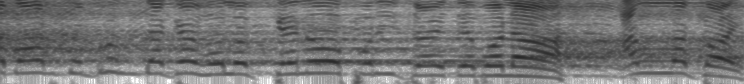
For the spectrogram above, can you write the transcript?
আবার যখন দেখা হলো, কেন পরিচয় দেব না? আল্লাহ কয়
